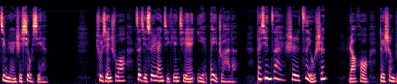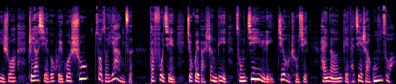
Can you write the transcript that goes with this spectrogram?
竟然是秀贤。秀贤说自己虽然几天前也被抓了，但现在是自由身。然后对圣碧说：“只要写个悔过书，做做样子，他父亲就会把圣碧从监狱里救出去，还能给他介绍工作。”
